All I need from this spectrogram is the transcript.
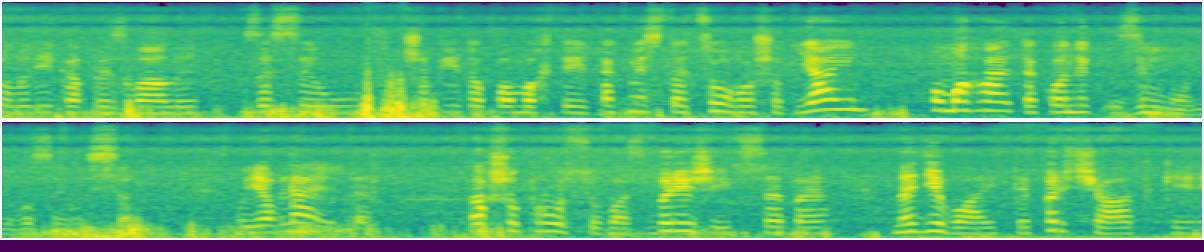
чоловіка призвали в ЗСУ, щоб їй допомогти. Так вмісто цього, щоб я їм допомагаю, так вони зі мною возилися. Уявляєте? Так що прошу вас, бережіть себе, надівайте перчатки,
